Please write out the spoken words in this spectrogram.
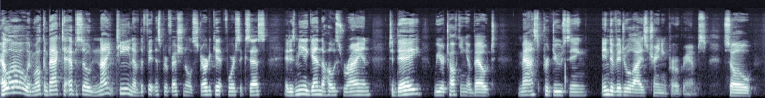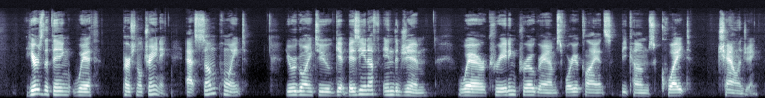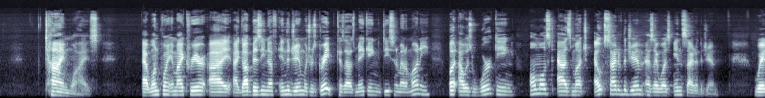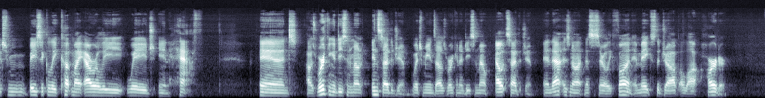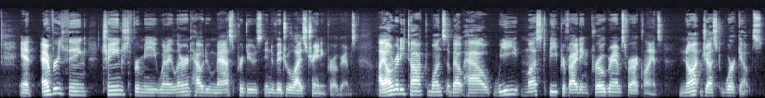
Hello, and welcome back to episode 19 of the Fitness Professionals Starter Kit for Success. It is me again, the host Ryan. Today, we are talking about mass producing individualized training programs. So, here's the thing with personal training at some point, you're going to get busy enough in the gym where creating programs for your clients becomes quite challenging time wise. At one point in my career, I, I got busy enough in the gym, which was great because I was making a decent amount of money, but I was working almost as much outside of the gym as I was inside of the gym, which basically cut my hourly wage in half. And I was working a decent amount inside the gym, which means I was working a decent amount outside the gym. And that is not necessarily fun. It makes the job a lot harder. And everything changed for me when I learned how to mass produce individualized training programs. I already talked once about how we must be providing programs for our clients, not just workouts.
